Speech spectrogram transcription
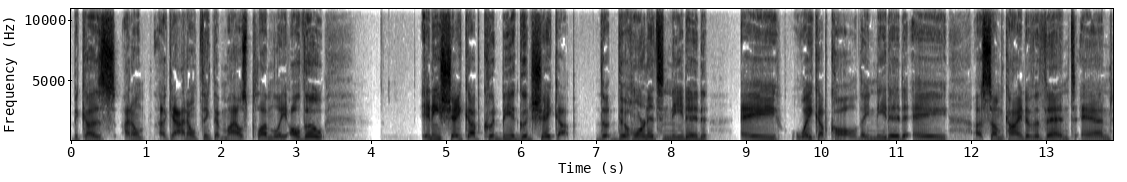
Because I don't again, I don't think that Miles Plumlee, although any shakeup could be a good shakeup. The the Hornets needed a wake up call. They needed a uh, some kind of event and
